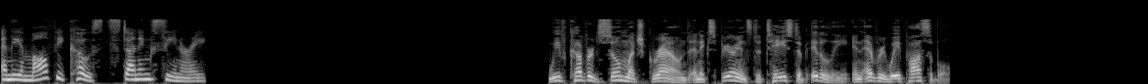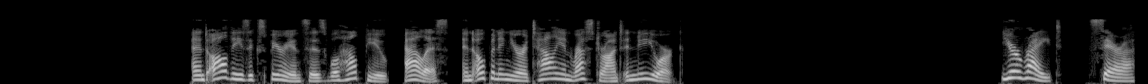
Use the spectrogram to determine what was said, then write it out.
and the Amalfi Coast's stunning scenery. We've covered so much ground and experienced a taste of Italy in every way possible. And all these experiences will help you, Alice, in opening your Italian restaurant in New York. You're right, Sarah.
